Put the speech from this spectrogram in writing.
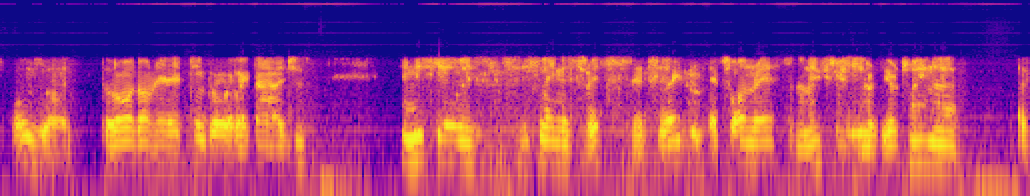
suppose I don't know. I don't really think about it like that. I just in this game, I just find it's it's it's like it's one race to the next. You're you're trying to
